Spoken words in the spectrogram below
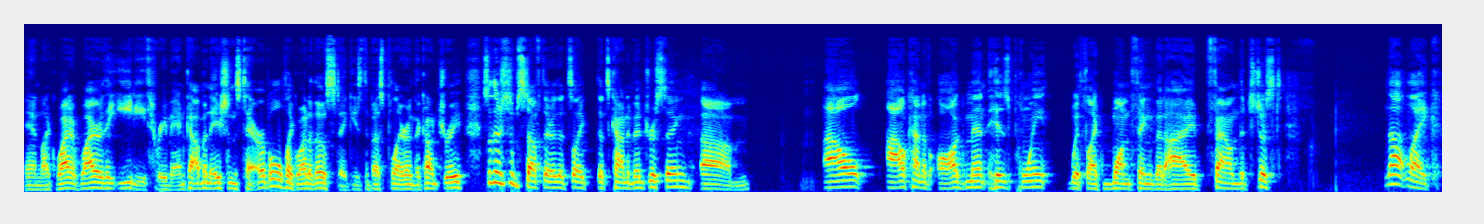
And like, why why are the Edey three man combinations terrible? Like, why do those stink? He's the best player in the country. So there's some stuff there that's like that's kind of interesting. Um, I'll I'll kind of augment his point with like one thing that I found that's just not like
